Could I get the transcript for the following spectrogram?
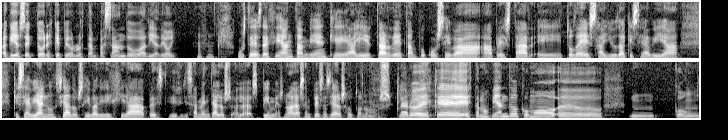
a aquellos sectores que peor lo están pasando a día de hoy. Ustedes decían también que al ir tarde tampoco se va a prestar eh, toda esa ayuda que se había que se había anunciado, se iba a dirigir a, precisamente a, los, a las pymes, ¿no? a las empresas y a los autónomos. Claro, es que estamos viendo cómo eh, con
